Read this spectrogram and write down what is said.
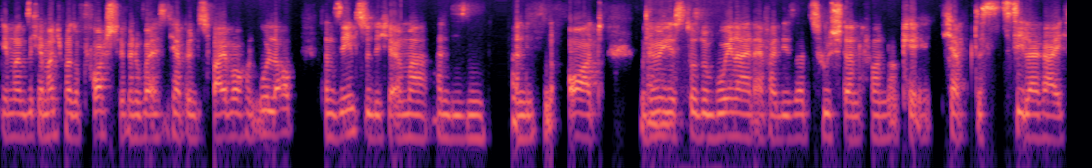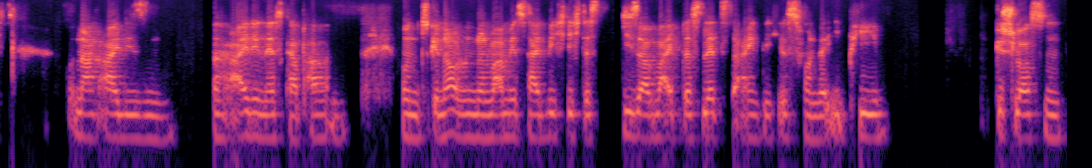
den man sich ja manchmal so vorstellt. Wenn du weißt, ich habe in zwei Wochen Urlaub, dann sehnst du dich ja immer an diesen, an diesen Ort. Und für mhm. mich ist Toto Buena halt einfach dieser Zustand von, okay, ich habe das Ziel erreicht nach all diesen, nach all den Eskapaden. Und genau, und dann war mir es halt wichtig, dass dieser Vibe das letzte eigentlich ist von der EP geschlossen,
